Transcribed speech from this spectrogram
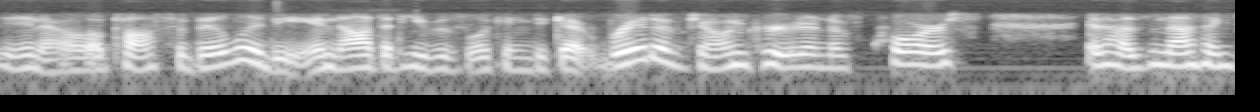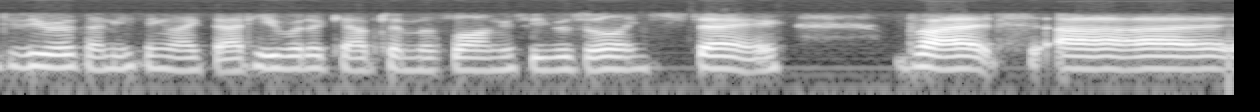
you know a possibility, and not that he was looking to get rid of John Gruden. Of course, it has nothing to do with anything like that. He would have kept him as long as he was willing to stay, but. Uh,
